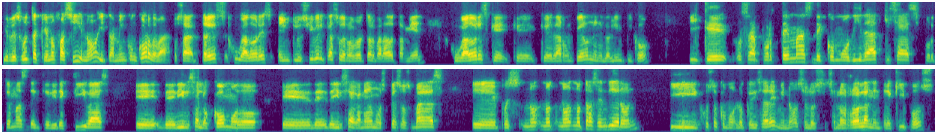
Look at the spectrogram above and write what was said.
y resulta que no fue así, ¿no? Y también con Córdoba, o sea, tres jugadores, e inclusive el caso de Roberto Alvarado también, jugadores que, que, que, la rompieron en el Olímpico y que, o sea, por temas de comodidad, quizás, por temas de entre directivas, eh, de irse a lo cómodo, eh, de, irse a ganar unos pesos más, pues no, no, no, no trascendieron y justo como lo que dice Aremi, ¿no? Se los, se los rolan entre equipos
